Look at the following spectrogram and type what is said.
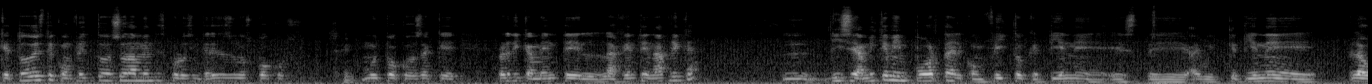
que todo este conflicto solamente es por los intereses de unos pocos Sí. muy poco, o sea que prácticamente la gente en África dice a mí que me importa el conflicto que tiene este que tiene la,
